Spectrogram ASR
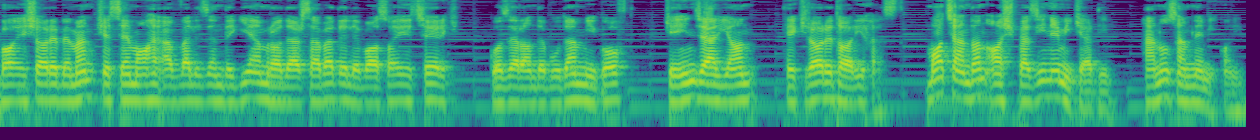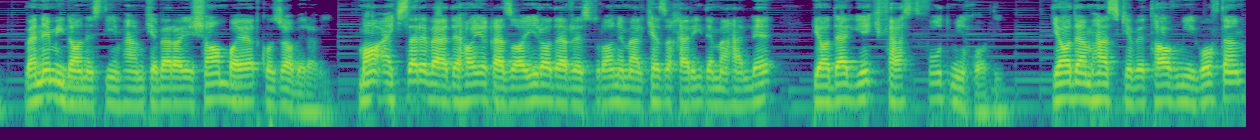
با اشاره به من که سه ماه اول زندگیم را در سبد لباسهای چرک گذرانده بودم می‌گفت که این جریان تکرار تاریخ است ما چندان آشپزی نمی کردیم هنوز هم نمی کنیم و نمی‌دانستیم هم که برای شام باید کجا برویم ما اکثر وعده های غذایی را در رستوران مرکز خرید محله یا در یک فست فود می خوردیم. یادم هست که به تاو می گفتم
